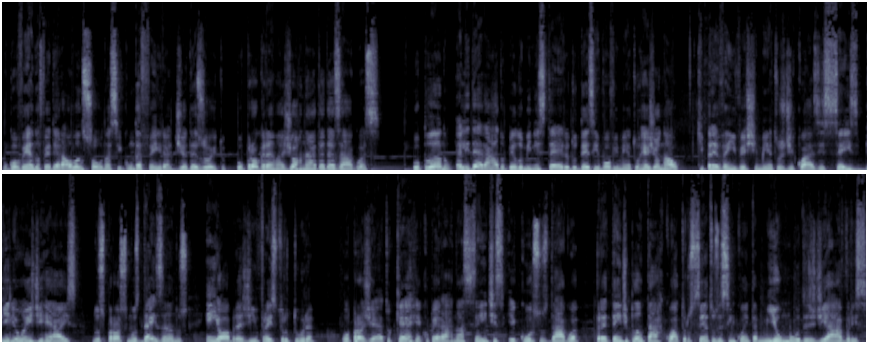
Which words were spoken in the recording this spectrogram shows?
o governo federal lançou na segunda-feira, dia 18, o programa Jornada das Águas. O plano é liderado pelo Ministério do Desenvolvimento Regional, que prevê investimentos de quase 6 bilhões de reais nos próximos 10 anos em obras de infraestrutura. O projeto quer recuperar nascentes e cursos d'água, pretende plantar 450 mil mudas de árvores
